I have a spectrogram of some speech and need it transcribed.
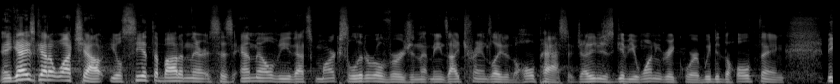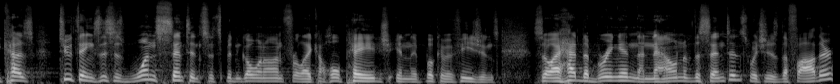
Now, you guys got to watch out. You'll see at the bottom there it says MLV. That's Mark's literal version. That means I translated the whole passage. I didn't just give you one Greek word, we did the whole thing. Because two things this is one sentence that's been going on for like a whole page in the book of Ephesians. So I had to bring in the noun of the sentence, which is the Father.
